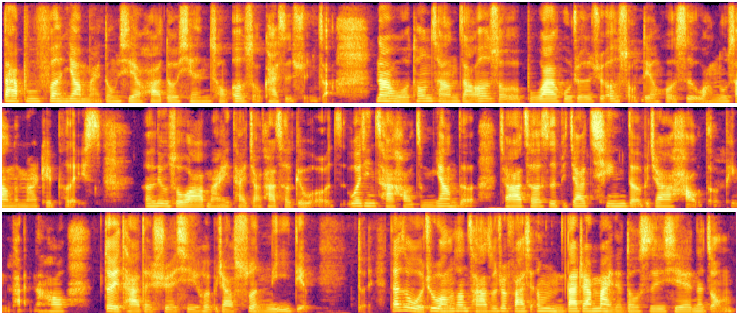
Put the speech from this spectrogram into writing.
大部分要买东西的话，都先从二手开始寻找。那我通常找二手的不外乎就是去二手店或者是网络上的 marketplace。嗯，例如说我要买一台脚踏车给我儿子，我已经查好怎么样的脚踏车是比较轻的、比较好的品牌，然后对他的学习会比较顺利一点。对，但是我去网络上查的时候就发现，嗯，大家卖的都是一些那种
